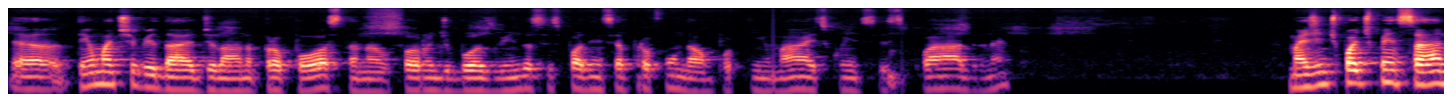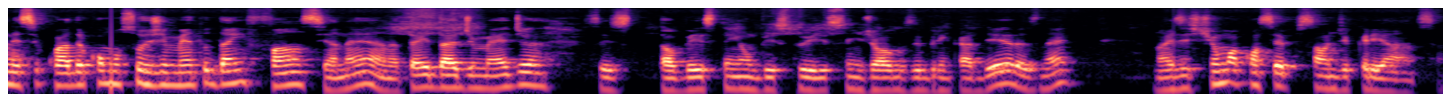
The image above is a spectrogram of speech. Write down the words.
É, tem uma atividade lá na proposta, no Fórum de Boas-Vindas, vocês podem se aprofundar um pouquinho mais, conhecer esse quadro, né? Mas a gente pode pensar nesse quadro como o surgimento da infância, né? Até a Idade Média, vocês talvez tenham visto isso em jogos e brincadeiras, né? Não existia uma concepção de criança,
